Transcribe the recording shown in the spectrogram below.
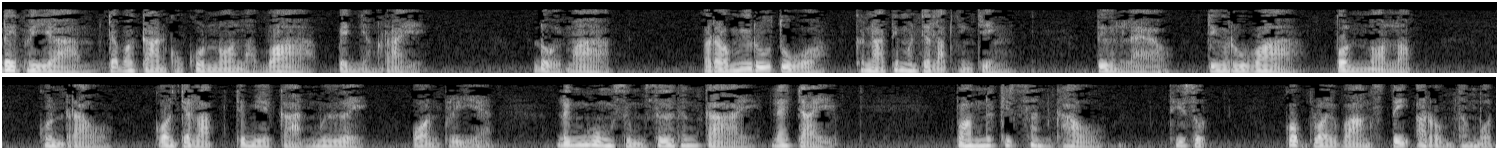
ได้พยายามจับอาการของคนนอนหลับว่าเป็นอย่างไร โดยมาก เราไม่รู้ตัวขณะที่มันจะหลับจริง ๆ ตื่นแล้วจึงรู้ว่าตนนอนหลับ คนเราก่อนจะหลับจะมีอาการเมื่อย อ่อนเพลีย และง่วงซึมเซื่อทั้งกายและใจ ความนึกคิดสั้นเข้า ที่สุดก็ปล่อยวางสติอารมณ์ทั้งหมด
